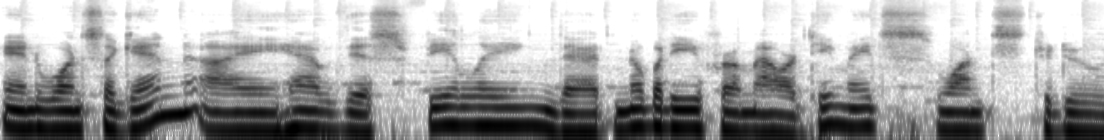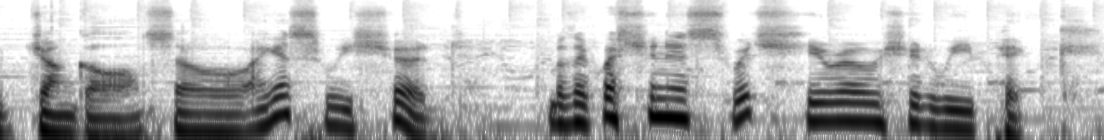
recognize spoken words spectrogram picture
And once again, I have this feeling that nobody from our teammates wants to do jungle, so I guess we should. But the question is, which hero should we pick?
